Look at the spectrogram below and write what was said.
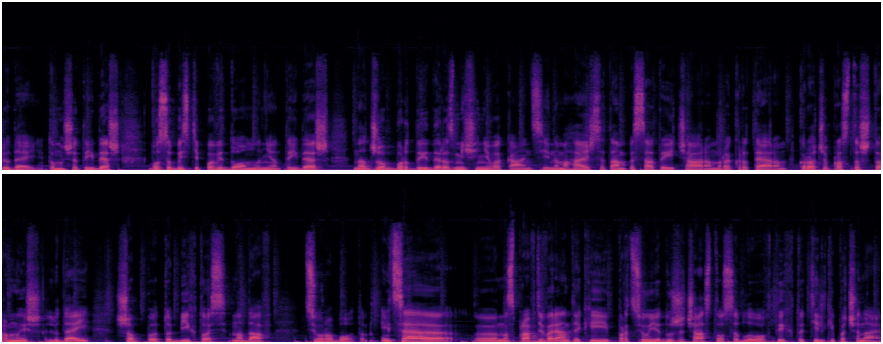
Людей, тому що ти йдеш в особисті повідомлення, ти йдеш на джоб-борди, де розміщені вакансії, намагаєшся там писати HR-ам, рекрутерам. Коротше, просто штормиш людей, щоб тобі хтось надав цю роботу. І це е, насправді варіант, який працює дуже часто, особливо в тих, хто тільки починає.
